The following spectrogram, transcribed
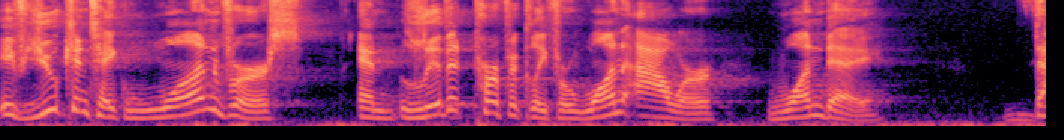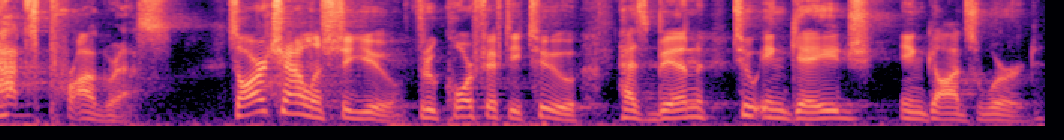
If you can take one verse and live it perfectly for one hour, one day, that's progress. So, our challenge to you through Core 52 has been to engage in God's Word.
